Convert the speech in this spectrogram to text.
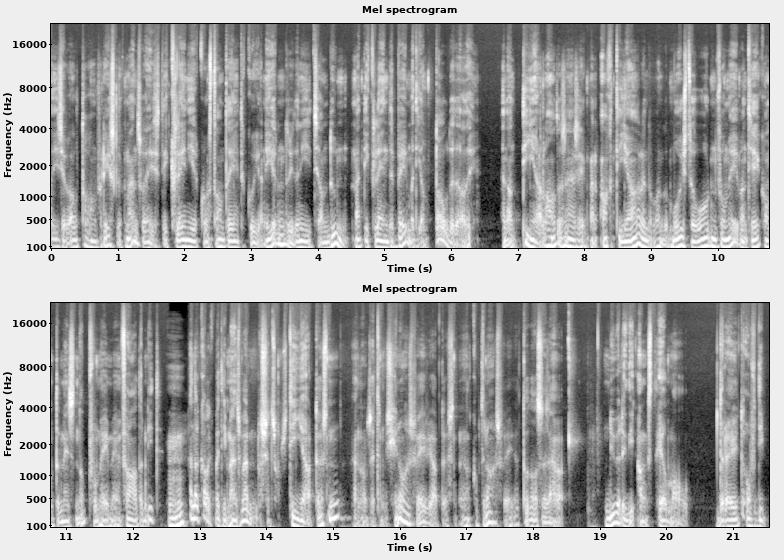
je bent wel toch een vreselijk mens. Want je zit die klein hier constant tegen te koeianeren. Doe je er niet iets aan doen? Met die klein erbij. Maar die onthouden dat, hè. En dan tien jaar later zijn ze, ik ben 18 jaar en dat waren de mooiste woorden voor mij, want jij komt tenminste op voor mij, mijn vader niet. En dan kan ik met die mensen werken. Er zit soms tien jaar tussen en dan zit er misschien nog eens vijf jaar tussen. En dan komt er nog eens vijf jaar, totdat ze zeggen, nu wil ik die angst helemaal eruit, of die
